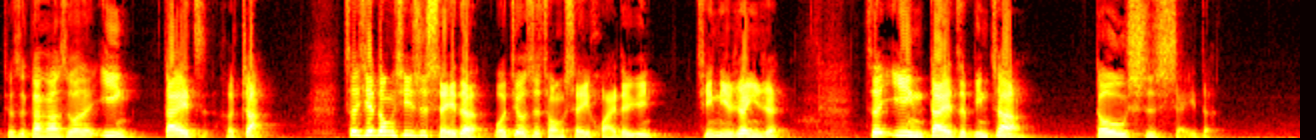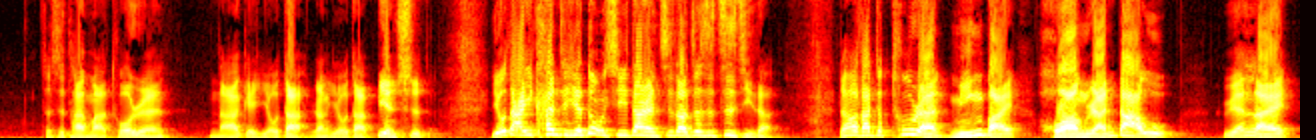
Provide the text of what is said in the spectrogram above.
就是刚刚说的印、袋子和杖。这些东西是谁的？我就是从谁怀的孕，请你认一认。这印、带子并杖都是谁的？这是他玛托人拿给犹大，让犹大辨识的。犹大一看这些东西，当然知道这是自己的。然后他就突然明白，恍然大悟，原来。”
